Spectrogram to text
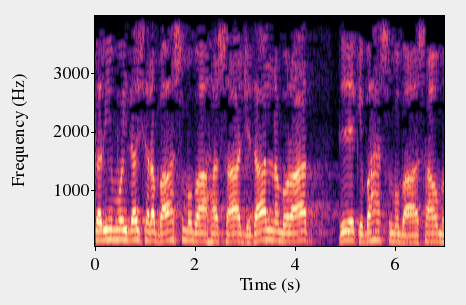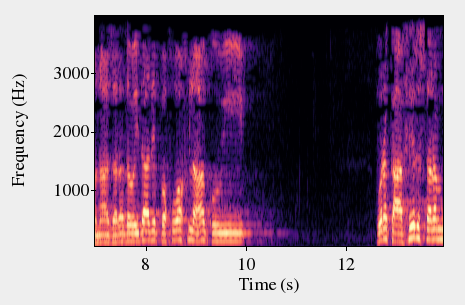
کریم وی د شر بحث مباحثه جدال نه مراد دې کې بحث مباحثه او مناظره د وی د پخو اخلاق وی ور کافر سرم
